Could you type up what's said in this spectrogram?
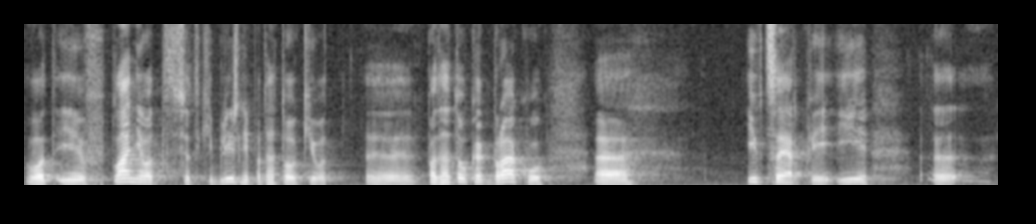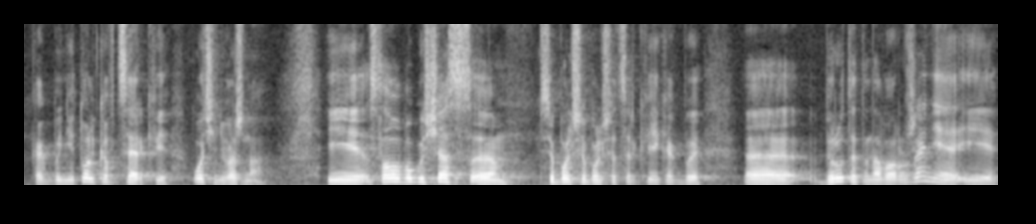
Вот. И в плане вот все-таки ближней подготовки, вот, э, подготовка к браку э, и в церкви, и э, как бы не только в церкви, очень важна. И слава Богу, сейчас э, все больше и больше церквей как бы Э, берут это на вооружение и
